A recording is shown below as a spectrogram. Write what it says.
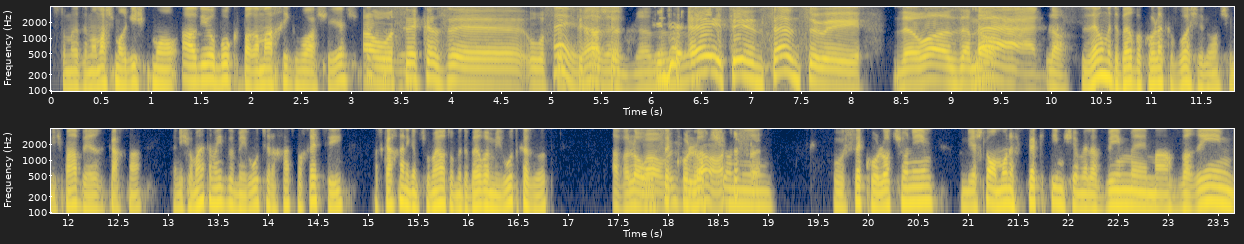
זאת אומרת, זה ממש מרגיש כמו audiobook ברמה הכי גבוהה שיש. אה, הוא עושה כזה, הוא עושה פתיחה של... In the 18th century, there was a man. לא, זה הוא מדבר בקול הקבוע שלו, שנשמע בערך ככה. אני שומע תמיד במהירות של אחת וחצי, אז ככה אני גם שומע אותו מדבר במהירות כזאת, אבל לא, הוא עושה קולות שונים. הוא עושה קולות שונים, יש לו המון אפקטים שמלווים מעברים,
